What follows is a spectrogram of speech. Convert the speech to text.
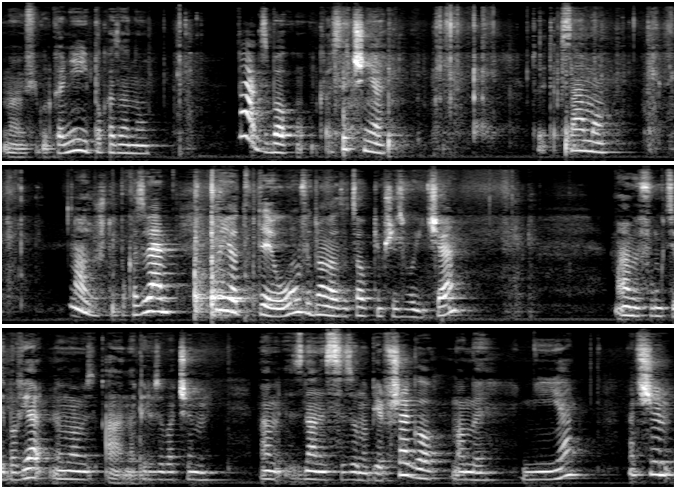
Mamy figurkę Nii pokazaną. Tak, z boku, klasycznie. Tutaj tak samo. No, już tu pokazywałem. No i od tyłu wygląda to całkiem przyzwoicie. Mamy funkcję bawialną. No mamy, a, najpierw zobaczymy. Mamy znany z sezonu pierwszego. Mamy Niję. Znaczy,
